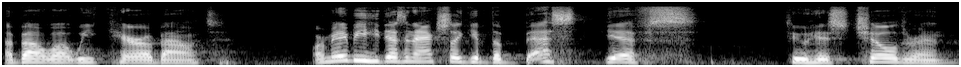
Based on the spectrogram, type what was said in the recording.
about what we care about. Or maybe He doesn't actually give the best gifts to His children.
